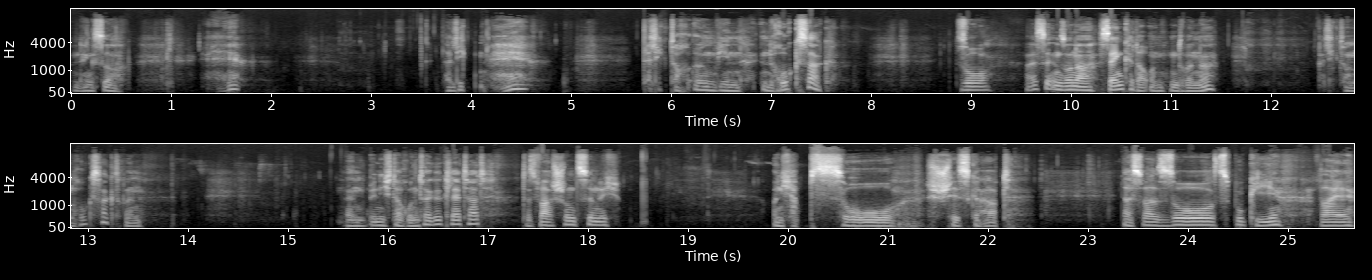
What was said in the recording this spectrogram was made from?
und denk so, hä? Da liegt, hä? Da liegt doch irgendwie ein, ein Rucksack. So, weißt du, in so einer Senke da unten drin, ne? Da liegt doch ein Rucksack drin. Dann bin ich da runtergeklettert. Das war schon ziemlich. Und ich habe so Schiss gehabt. Das war so spooky, weil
